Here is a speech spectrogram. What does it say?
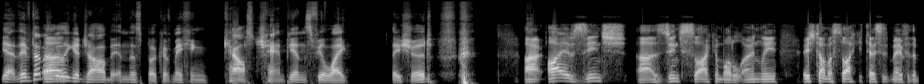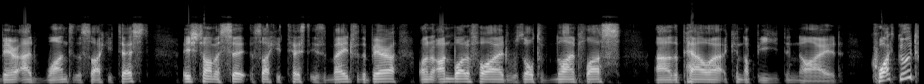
yeah. They've done a uh, really good job in this book of making Chaos champions feel like they should. Uh, I have Tzeentch, uh, Tzeentch Psyker model only. Each time a Psychic test is made for the bear, add one to the Psychic test. Each time a psychic test is made for the bearer on an unmodified result of 9 plus, uh, the power cannot be denied. Quite good.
